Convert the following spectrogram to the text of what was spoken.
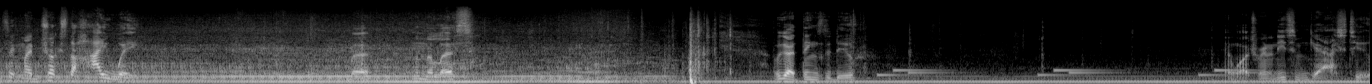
It's like my truck's the highway. But nonetheless, we got things to do. Watch, we're gonna need some gas too.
